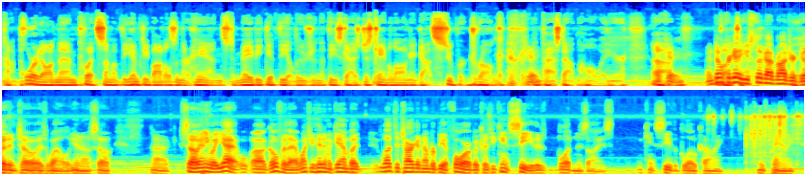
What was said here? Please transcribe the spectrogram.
kind of pour it on them, put some of the empty bottles in their hands to maybe give the illusion that these guys just came along and got super drunk Okay. and passed out in the hallway here. Okay. Um, and don't but, forget, you uh, still got Roger Goode in tow as well, you know, so. Uh, so anyway, yeah, uh, go for that. Why don't you hit him again, but let the target number be a four because he can't see. There's blood in his eyes. He can't see the blow coming. He's panicked.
